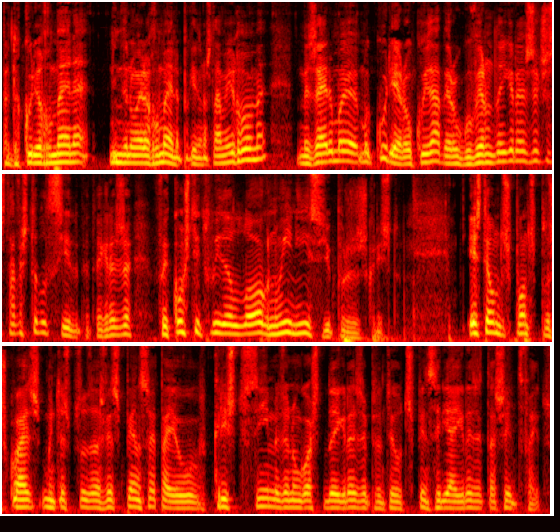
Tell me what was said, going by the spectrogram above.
a Cúria Romana ainda não era romana, porque ainda não estava em Roma, mas já era uma, uma cúria, era o cuidado, era o governo da Igreja que já estava estabelecido. A Igreja foi constituída logo no início por Jesus Cristo. Este é um dos pontos pelos quais muitas pessoas às vezes pensam: eu Cristo sim, mas eu não gosto da Igreja, portanto eu dispensaria a Igreja, está cheia de defeitos.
